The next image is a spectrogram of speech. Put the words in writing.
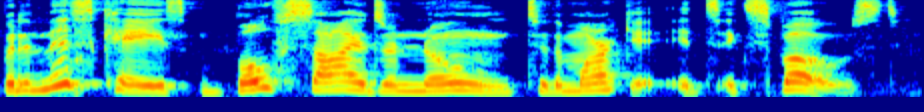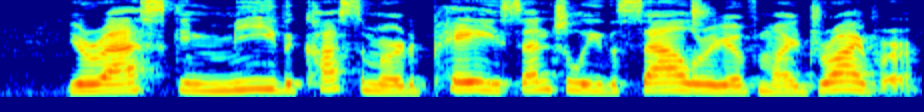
But in this case, both sides are known to the market. It's exposed. You're asking me, the customer, to pay essentially the salary of my driver.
